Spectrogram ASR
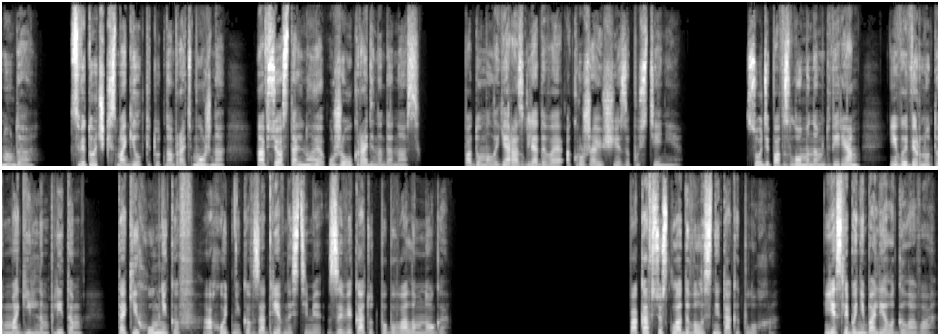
«Ну да, Цветочки с могилки тут набрать можно, а все остальное уже украдено до нас», — подумала я, разглядывая окружающее запустение. Судя по взломанным дверям и вывернутым могильным плитам, таких умников, охотников за древностями, за века тут побывало много. Пока все складывалось не так и плохо. Если бы не болела голова.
